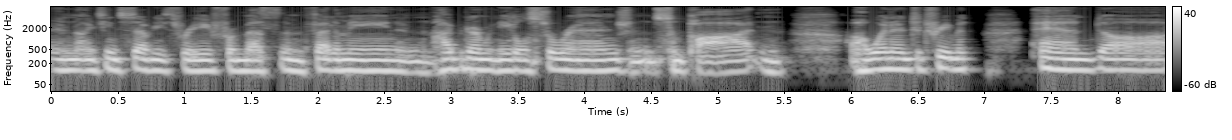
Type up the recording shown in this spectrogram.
in 1973 for methamphetamine and hypodermic needle syringe and some pot and uh, went into treatment. And uh,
